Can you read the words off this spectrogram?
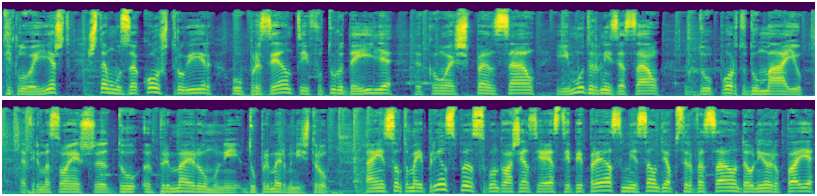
título é este. Estamos a construir o presente e futuro da ilha com a expansão e modernização do Porto do Maio. Afirmações do primeiro-ministro. Em São Tomé e Príncipe, segundo a agência STP Press, missão de observação da União Europeia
